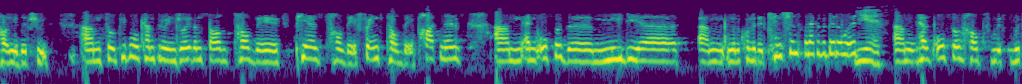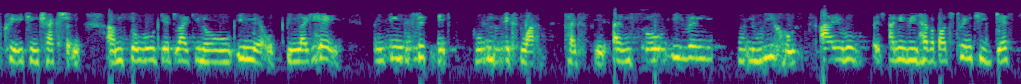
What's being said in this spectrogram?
tell you the truth. Um, so people will come through, enjoy themselves, tell their peers, tell their friends, tell their partners, um, and also the media. Um, I'm going to call it attention, for lack of a better word. Yes. Um, has also helped with with creating traction. Um, so we'll get like you know emails being like, hey, I'm in the city, the next one type thing. And so even when we host, I will. I mean, we have about 20 guests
